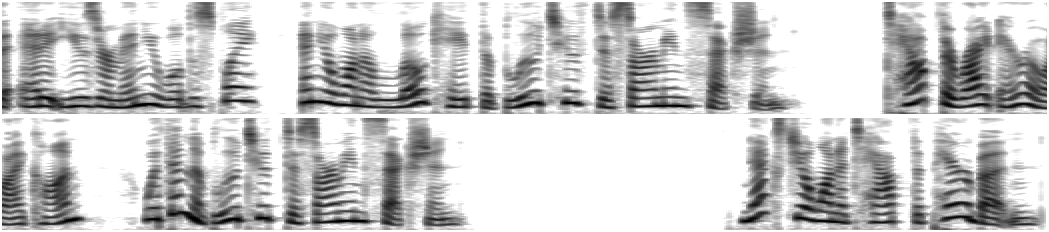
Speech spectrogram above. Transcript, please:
The Edit User menu will display, and you'll want to locate the Bluetooth Disarming section tap the right arrow icon within the Bluetooth disarming section. Next, you'll want to tap the Pair button.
